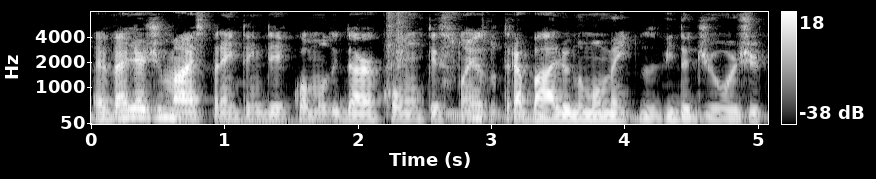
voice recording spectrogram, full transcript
é velha demais para entender como lidar com questões do trabalho no momento da vida de hoje.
